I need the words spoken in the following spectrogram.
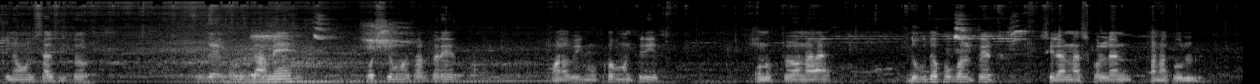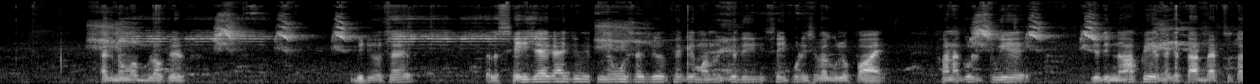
তৃণমূল শাসিত উদয়পুর গ্রামে পশ্চিমবঙ্গ সরকারের মানবিক মুখ্যমন্ত্রীর অনুপ্রেরণায় দুগ্ধ প্রকল্পের শিলান্যাস করলেন খানাকুল এক নম্বর ব্লকের বিডিও সাহেব। তাহলে সেই জায়গায় যদি তৃণমূল শাসিত থেকে মানুষ যদি সেই পরিষেবাগুলো পায় খানাকুল টুয়ে যদি না পেয়ে থাকে তার ব্যর্থতা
